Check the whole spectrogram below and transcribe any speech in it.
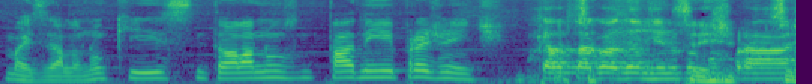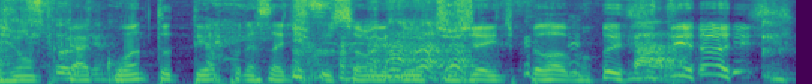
Mas ela não quis, então ela não tá nem aí pra gente. Porque ela tá guardando dinheiro pra comprar. vocês vão ficar quanto tempo nessa discussão inútil, gente? Pelo amor de Cara. Deus.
